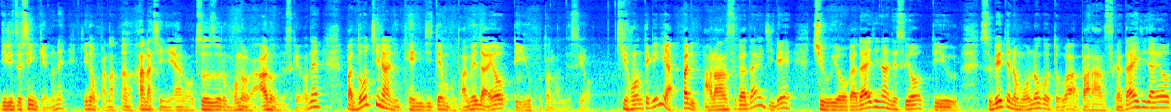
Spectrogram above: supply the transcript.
自律神経のね昨日かな、うん、話にあの通ずるものがあるんですけどね、まあ、どちらに転じてもダメだよっていうことなんですよ。基本的にやっぱりバランスが大事で中庸が大事なんですよっていう全ての物事はバランスが大事だよっ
